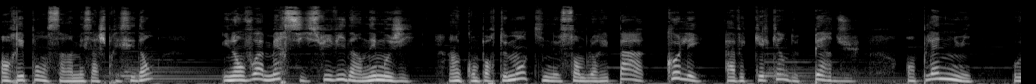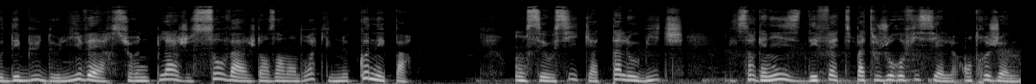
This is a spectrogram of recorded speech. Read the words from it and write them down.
En réponse à un message précédent, il envoie merci suivi d'un emoji, un comportement qui ne semblerait pas coller avec quelqu'un de perdu, en pleine nuit, au début de l'hiver sur une plage sauvage dans un endroit qu'il ne connaît pas. On sait aussi qu'à Tallow Beach, il s'organise des fêtes pas toujours officielles entre jeunes.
